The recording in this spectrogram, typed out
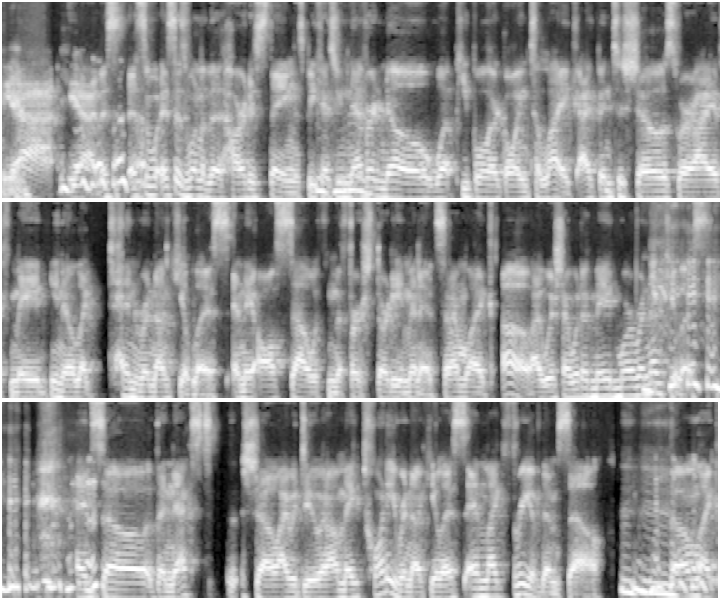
too. yeah, yeah. This, this, this is one of the hardest things because Mhm. you never know what people are going to like. I've been to shows where I've made, you know, like 10 ranunculus and they all sell within the first 30 minutes. And I'm like, oh, I wish I would have made more ranunculus. and so the next show I would do, and I'll make 20 ranunculus and like three of them sell. Mhm. So I'm like,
